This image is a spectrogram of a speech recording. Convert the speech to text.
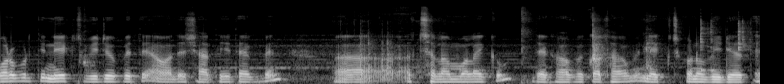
পরবর্তী নেক্সট ভিডিও পেতে আমাদের সাথেই থাকবেন। আসসালামু আলাইকুম, দেখা হবে, কথা হবে নেক্সট কোনো ভিডিওতে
